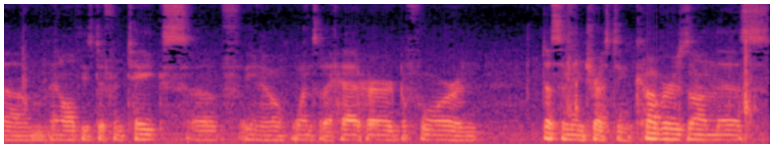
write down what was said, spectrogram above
um, and all these different takes of you know ones that I had heard before. And does some interesting covers on this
